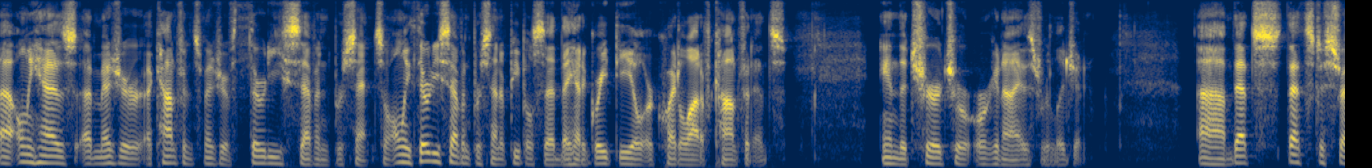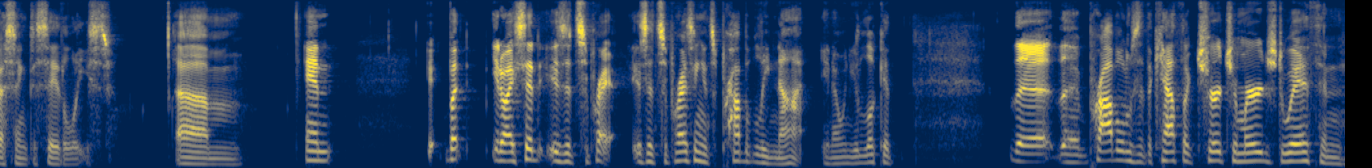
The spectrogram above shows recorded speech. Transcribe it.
uh, only has a measure, a confidence measure of 37%. So only 37% of people said they had a great deal or quite a lot of confidence in the church or organized religion. Um, that's that's distressing to say the least. Um, and but you know, I said, is it surprise? Is it surprising? It's probably not. You know, when you look at the the problems that the Catholic Church emerged with, and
